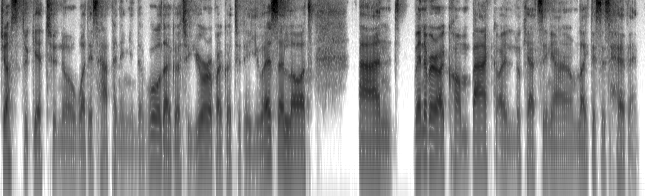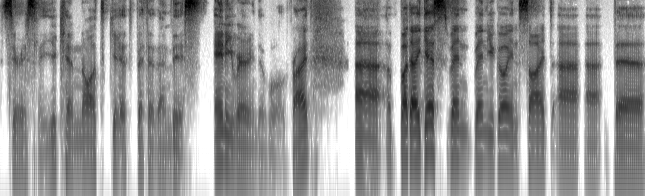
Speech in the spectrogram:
just to get to know what is happening in the world. I go to Europe, I go to the US a lot, and whenever I come back, I look at Sydney and I'm like, this is heaven. Seriously, you cannot get better than this anywhere in the world, right? Uh, but I guess when when you go inside uh, uh, the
